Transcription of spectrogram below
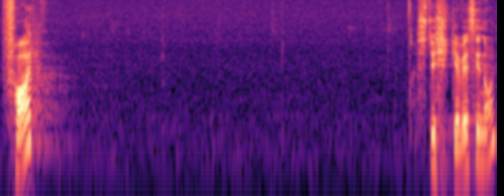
Far styrker ved sin ånd.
